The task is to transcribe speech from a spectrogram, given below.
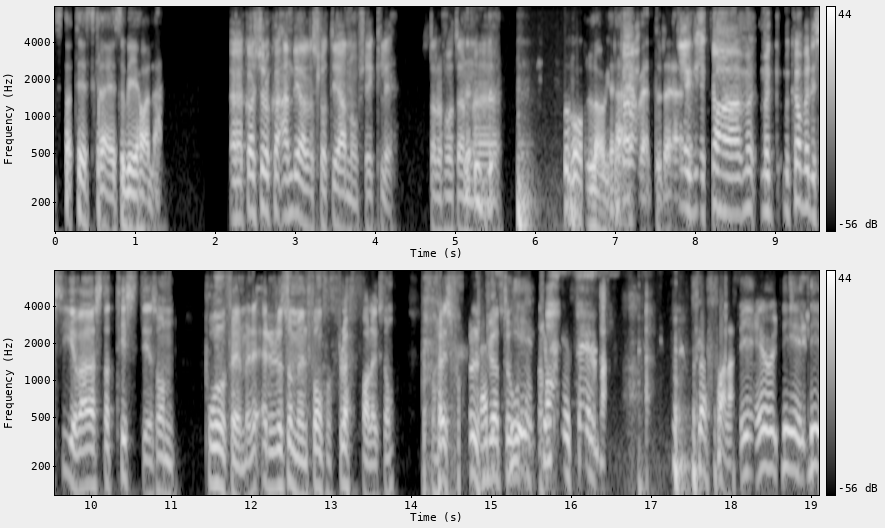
statistgreie som vi hadde. Kanskje dere endelig hadde slått igjennom skikkelig? Så hadde fått en eh, Rolle og vet du. Det. hva, men, men, men hva vil det si å være statist i en sånn pornofilm? Er det, er det som en form for fluffer, liksom? Det, er ikke Thor-. Flufferne. De, er jo, de, de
